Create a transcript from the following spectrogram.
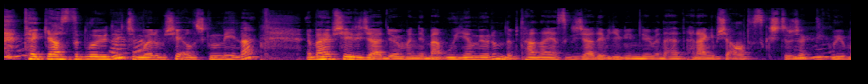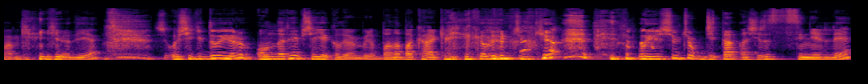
tek yastıkla uyuduğu için böyle bir şey alışkın değiller. E, Ben hep şey rica ediyorum hani ben uyuyamıyorum da bir tane daha yastık rica edebilir miyim diyorum ya da herhangi bir şey alta sıkıştıracak diye uyumam gerekiyor diye. O şekilde uyuyorum. Onları hep şey yakalıyorum böyle bana bakarken yakalıyorum çünkü uyuşum çok cidden aşırı sinirli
